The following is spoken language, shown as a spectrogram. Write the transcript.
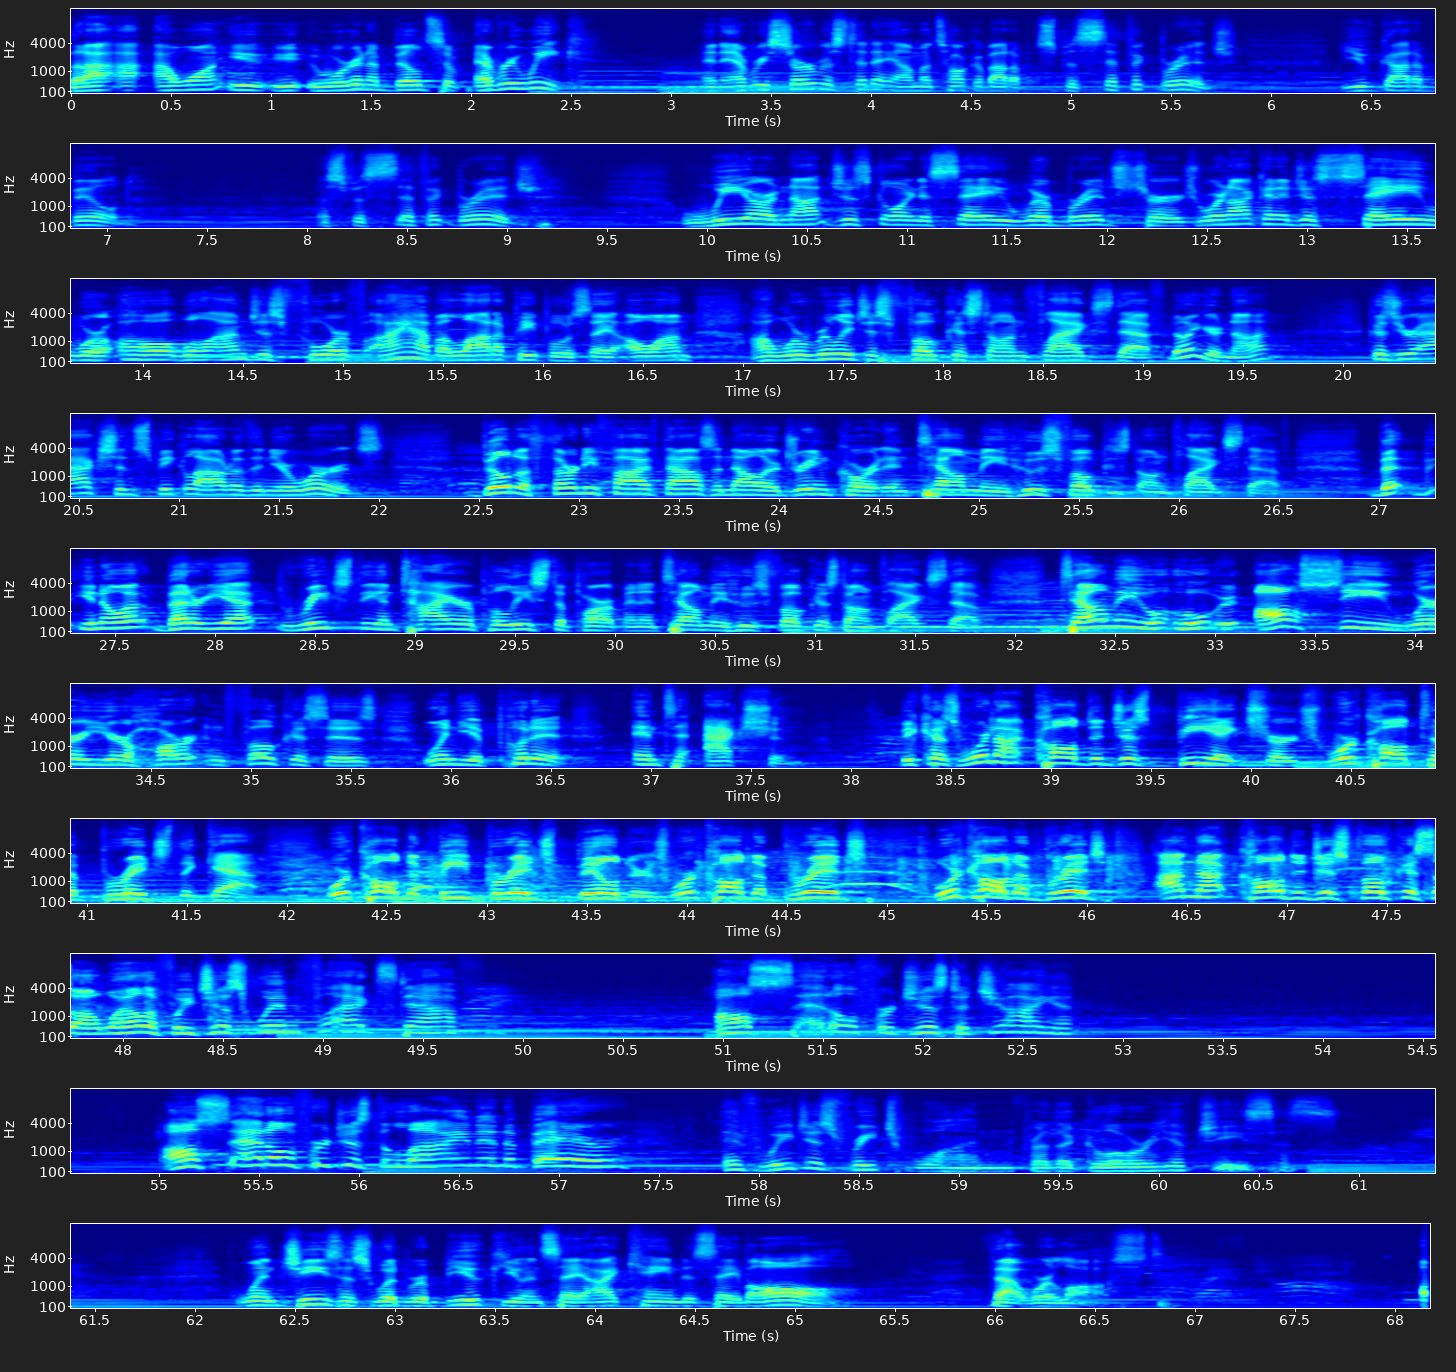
But I, I want you, you we're going to build some every week and every service today. I'm going to talk about a specific bridge. You've got to build a specific bridge we are not just going to say we're Bridge Church. We're not going to just say we're, oh, well, I'm just for. I have a lot of people who say, oh, I'm, uh, we're really just focused on Flagstaff. No, you're not, because your actions speak louder than your words. Build a $35,000 dream court and tell me who's focused on Flagstaff. But you know what? Better yet, reach the entire police department and tell me who's focused on Flagstaff. Tell me who, I'll see where your heart and focus is when you put it into action. Because we're not called to just be a church. We're called to bridge the gap. We're called to be bridge builders. We're called to bridge we're called to bridge. I'm not called to just focus on well if we just win flagstaff i'll settle for just a giant. I'll settle for just a lion and a bear if we just reach one for the glory of jesus. When jesus would rebuke you and say i came to save all that were lost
